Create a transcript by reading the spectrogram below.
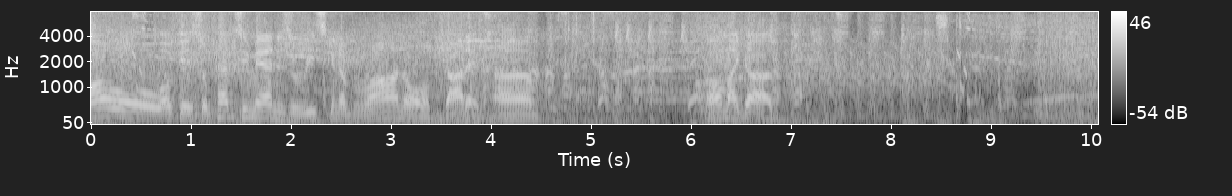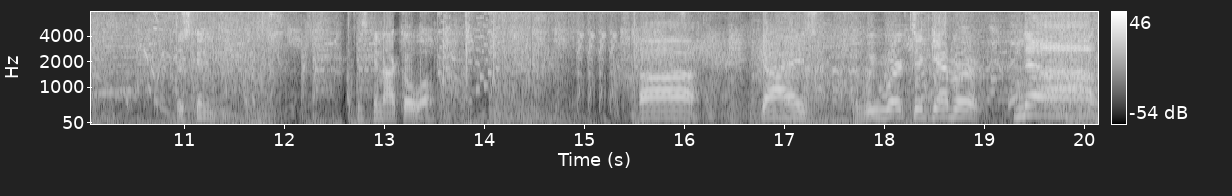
Oh, okay, so Pepsi Man is a reskin of Ronald. Got it. Um, oh my god. This can... This cannot go well. Ah! Uh, guys! If we work together... No!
